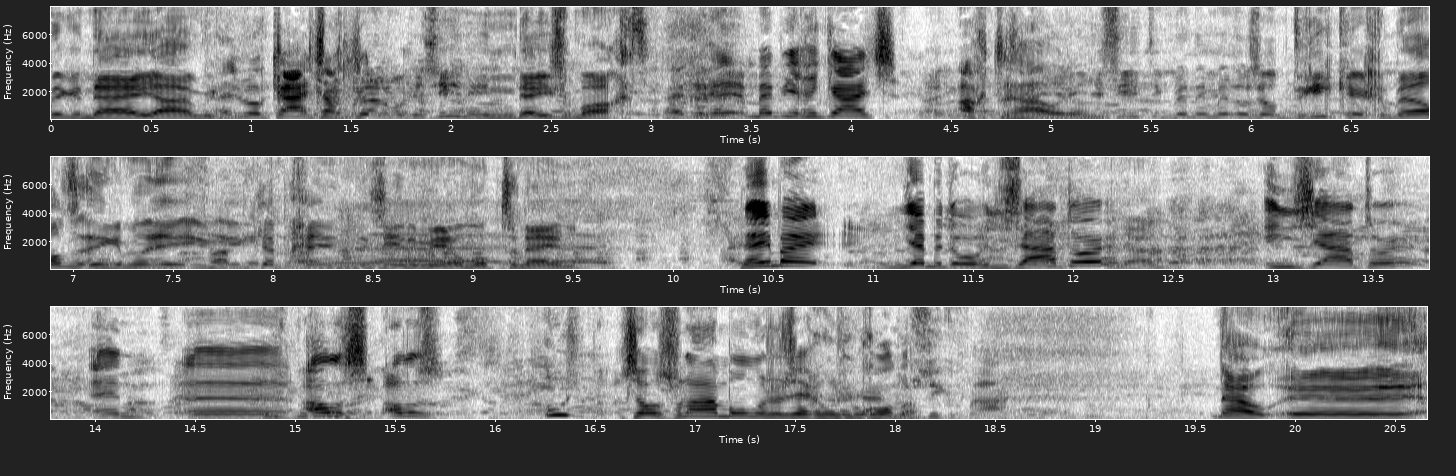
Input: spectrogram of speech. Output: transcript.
heb ik, nee, ja, ik heb helemaal geen zin in deze macht. Heb je, heb je geen kaartje achtergehouden Je ziet, ik ben inmiddels al drie keer gebeld. Ik, heb, ik, ik heb geen zin meer om op te nemen. Nee, maar jij bent organisator, initiator en eh, alles, alles... Hoe, zoals Van Aanbonden zou zeggen, hoe is het begonnen? Klassieke vraag. Nou, eh,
